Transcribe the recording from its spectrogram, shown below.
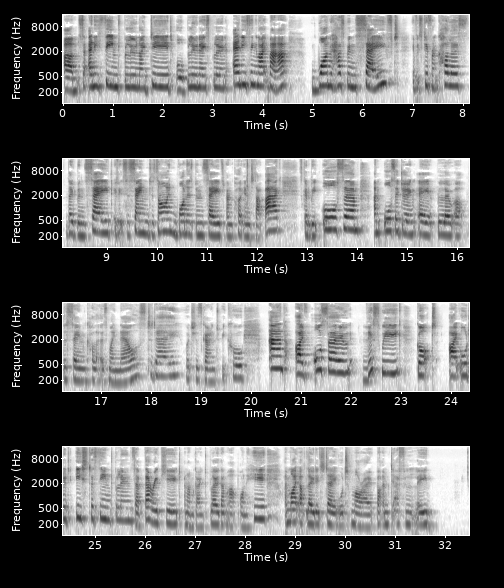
Um, so any themed balloon I did or Balloon Ace balloon, anything like that, one has been saved if it's different colours, they've been saved. If it's the same design, one has been saved and put into that bag. It's going to be awesome. I'm also doing a blow up the same colour as my nails today, which is going to be cool. And I've also, this week, got I ordered Easter themed balloons. They're very cute and I'm going to blow them up on here. I might upload it today or tomorrow, but I'm definitely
